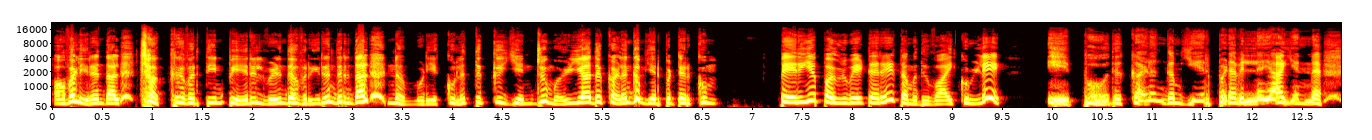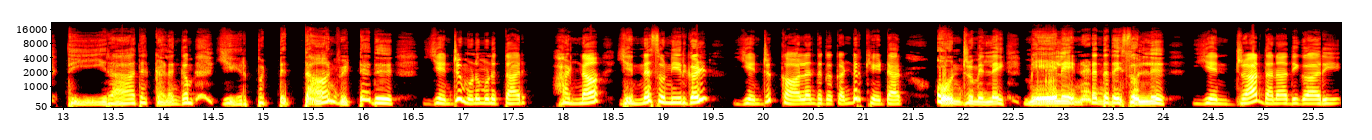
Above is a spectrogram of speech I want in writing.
அவள் இறந்தாள். சக்கரவர்த்தியின் பேரில் விழுந்து அவர் இறந்திருந்தால் நம்முடைய குலத்துக்கு என்றும் அழியாத களங்கம் ஏற்பட்டிருக்கும். பெரிய பழுவேட்டரே தமது வாய்க்குள்ளே இப்போது களங்கம் ஏற்படவில்லையா என்ன? தீராத களங்கம் ஏற்பட்டுத்தான் விட்டது என்று முணுமுணுத்தார். அண்ணா என்ன சொன்னீர்கள்? என்று காலந்தக கண்டர் கேட்டார். ஒன்றுமில்லை மேலே நடந்ததை சொல்லு என்றார் தனாதிகாரி.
